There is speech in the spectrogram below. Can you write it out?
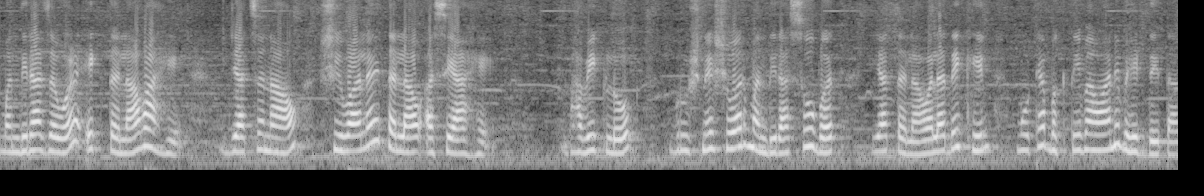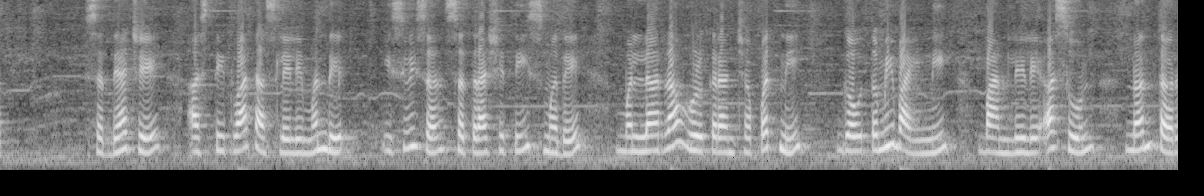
मंदिराजवळ एक तलाव आहे. ज्याचं नाव शिवालय तलाव असे आहे. भाविक लोक घृष्णेश्वर मंदिरासोबत या तलावाला देखील मोठ्या भक्तिभावाने भेट देतात. सध्याचे अस्तित्वात असलेले मंदिर इसवी सन सतराशे तीसमध्ये मल्हारराव होळकरांच्या पत्नी गौतमीबाईंनी बांधलेले असून नंतर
